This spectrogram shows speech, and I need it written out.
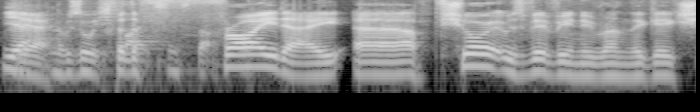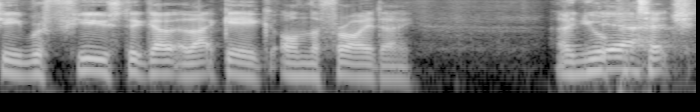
Yeah, and there was always but the and stuff. Friday, uh, I'm sure it was Vivian who ran the gig. She refused to go to that gig on the Friday, and you're Yeah. potent-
